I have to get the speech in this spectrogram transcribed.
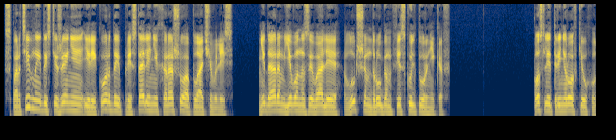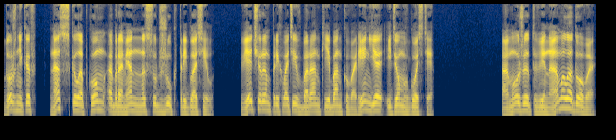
Спортивные достижения и рекорды при Сталине хорошо оплачивались. Недаром его называли лучшим другом физкультурников. После тренировки у художников нас с Колобком Абрамян на суджук пригласил. Вечером, прихватив баранки и банку варенья, идем в гости. «А может, вина молодого?»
